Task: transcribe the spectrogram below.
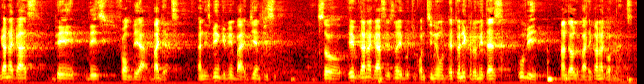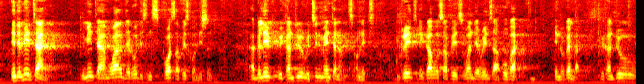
Ghana Gas pay this from their budget and it's being given by GNPC. So if Ghana Gas is not able to continue, the 20 kilometers will be handled by the Ghana government. In the meantime, in the meantime, while the road is in poor surface condition, I believe we can do routine maintenance on it. Grade the gravel surface when the rains are over in November. We can do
